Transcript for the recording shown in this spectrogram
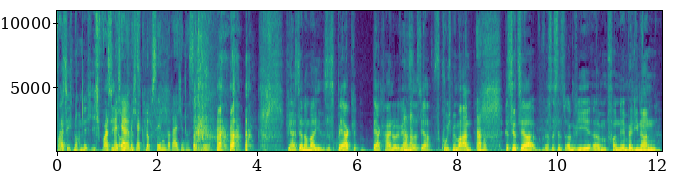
weiß ich noch nicht. Ich weiß welcher nicht, welcher Clubszenenbereich interessiert Sie? wie heißt der nochmal, dieses Berg, Berghain oder wie heißt das? Ja, gucke ich mir mal an. Aha. Ist jetzt ja, das ist jetzt irgendwie ähm, von den Berlinern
